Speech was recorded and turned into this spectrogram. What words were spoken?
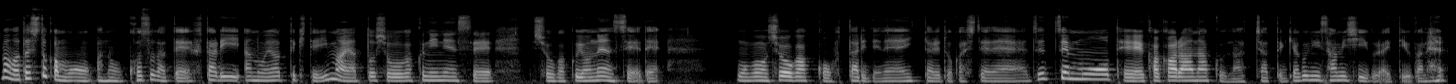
まあ私とかもあの子育て2人あのやってきて今やっと小学2年生小学4年生でもう小学校2人でね行ったりとかしてね全然もう手かからなくなっちゃって逆に寂しいぐらいっていうかね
